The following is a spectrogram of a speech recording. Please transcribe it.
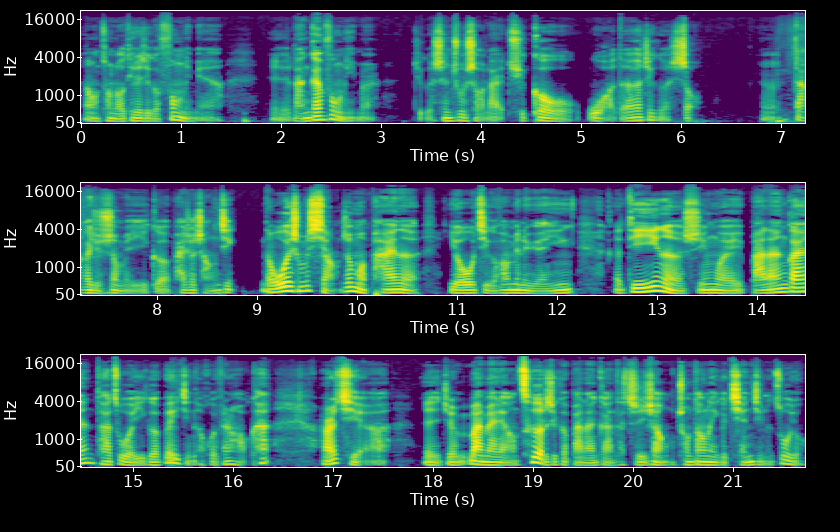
然后从楼梯的这个缝里面啊，呃，栏杆缝里面。这个伸出手来去够我的这个手，嗯，大概就是这么一个拍摄场景。那我为什么想这么拍呢？有几个方面的原因。呃，第一呢，是因为白栏杆它作为一个背景呢会非常好看，而且啊，呃，就麦麦两侧的这个白栏杆，它实际上充当了一个前景的作用，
